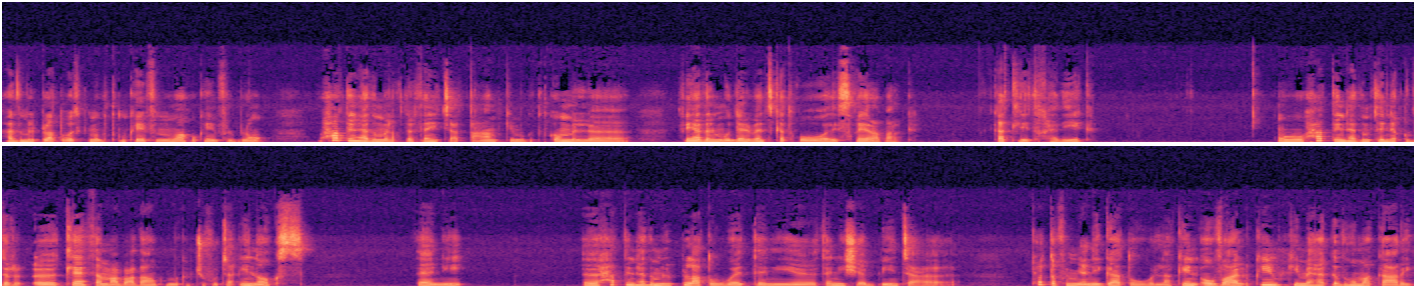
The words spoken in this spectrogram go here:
هذو من البلاطوات كما قلت لكم كاين في ال noir وكاين في ال blanc. وحاطين هذو من القدر ثاني تاع الطعام كما قلت لكم في هذا الموديل 24 أورو هذه صغيرة برك. 4 لتر هذيك. وحاطين هذوم ثاني قدر آه ثلاثة مع بعضهم كما كتشوفوا تاع inox ثاني آه حاطين هذوم البلاطوات ثاني آه ثاني شابين تاع تحطوا فيهم يعني كاطو ولا كاين ovale وكاين كيما هكذا هما carré.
